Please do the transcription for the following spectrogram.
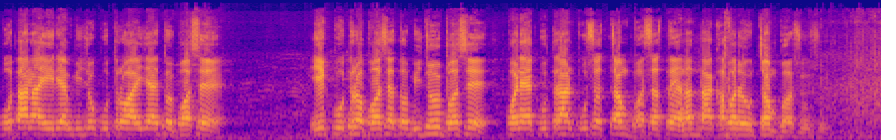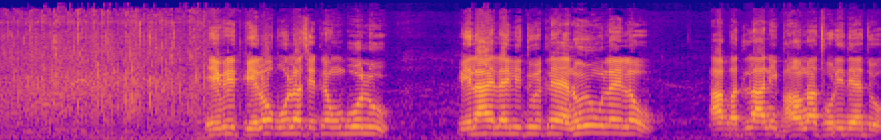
પોતાના એરિયામાં બીજો કૂતરો આવી જાય તો ભસે. એક પુત્ર ભસે તો બીજો ભસે, પણ એક કૂતરાને પૂછો ચમ ભસે તો એને જ ના ખબર હું ચમ ભસું છું. એવી રીત પેલો બોલે છે એટલે હું બોલું. પેલાએ લઈ લીધું એટલે એનું હું લઈ લઉં. આ બદલાની ભાવના છોડી દેજો.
